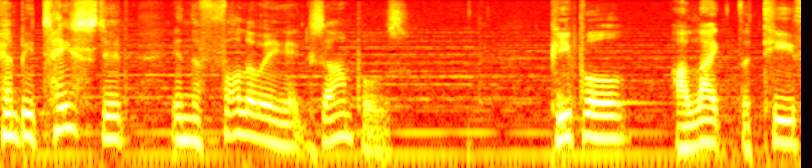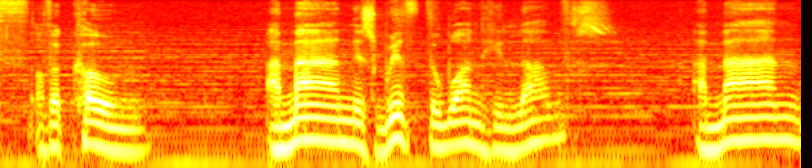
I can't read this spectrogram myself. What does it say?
can be tasted in the following examples. People are like the teeth of a comb. A man is with the one he loves. A man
